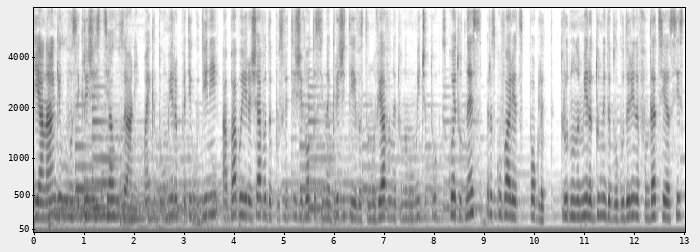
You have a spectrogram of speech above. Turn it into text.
Диана Ангелова се грижи изцяло за Ани. Майката умира преди години, а баба й решава да посвети живота си на грижите и възстановяването на момичето, с което днес разговарят с поглед. Трудно намира думи да благодари на фундация Асист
